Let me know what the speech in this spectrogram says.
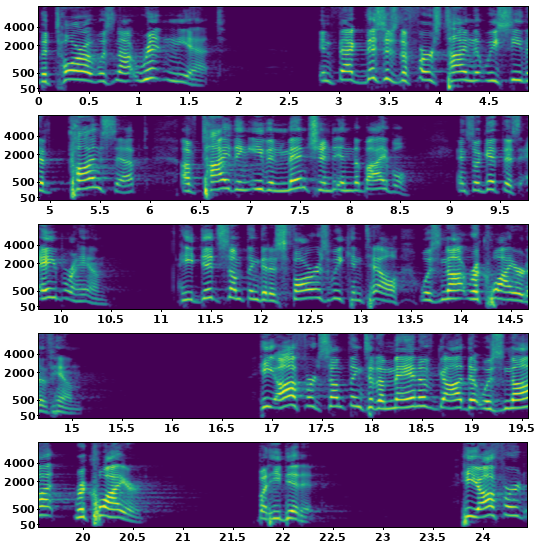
the Torah was not written yet. In fact, this is the first time that we see the concept of tithing even mentioned in the Bible. And so get this Abraham, he did something that, as far as we can tell, was not required of him. He offered something to the man of God that was not required, but he did it. He offered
